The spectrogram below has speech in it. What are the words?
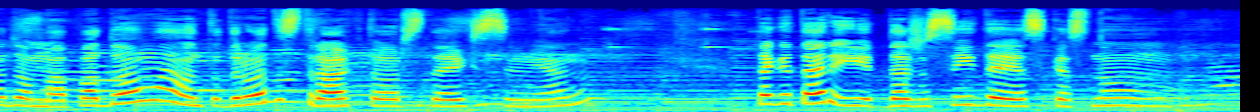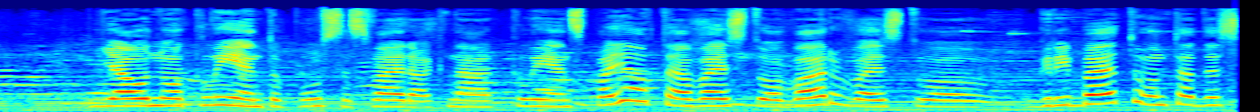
Padomā, padomā, un tad rodas traktors, teiksim, ja? Nu, tagad arī ir dažas idejas, kas, nu, jau no klientu puses vairāk nāk. Klients pajautā, vai es to varu, vai es to gribētu, un tad es,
